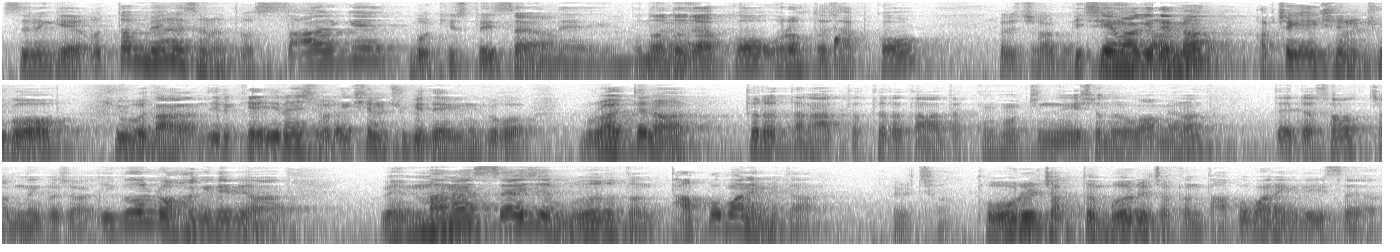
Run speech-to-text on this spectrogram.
쓰는 게 어떤 면에서는 더 싸게 먹힐 수도 있어요. 네, 문어도 네. 잡고 우럭도 잡고 그렇죠. 빅게임 하게 되면 갑자기 액션을 주고 주고 나 이렇게 이런 식으로 액션을 주게 되는 거고 물할 때는 들었다 놨다 들었다 놨다 콩콩 찍는 액션으로 하면은 때려서 잡는 거죠. 이걸로 하게 되면 웬만한 사이즈의 문어든 다 뽑아냅니다. 그렇죠. 돌을 잡든 뭐를 잡든 다 뽑아내게 돼 있어요.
